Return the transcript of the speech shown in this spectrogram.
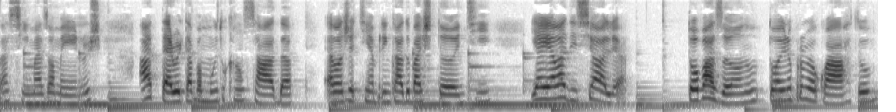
assim mais ou menos, a Terry estava muito cansada. Ela já tinha brincado bastante. E aí ela disse: Olha, tô vazando, tô indo pro meu quarto.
